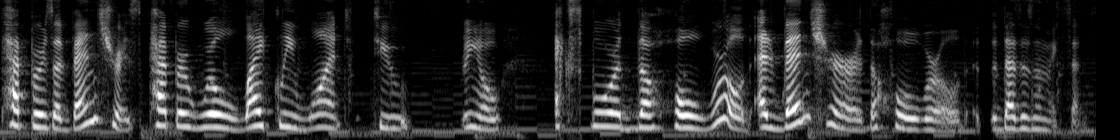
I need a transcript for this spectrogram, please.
Pepper's adventurous. Pepper will likely want to, you know, explore the whole world, adventure the whole world. That doesn't make sense.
